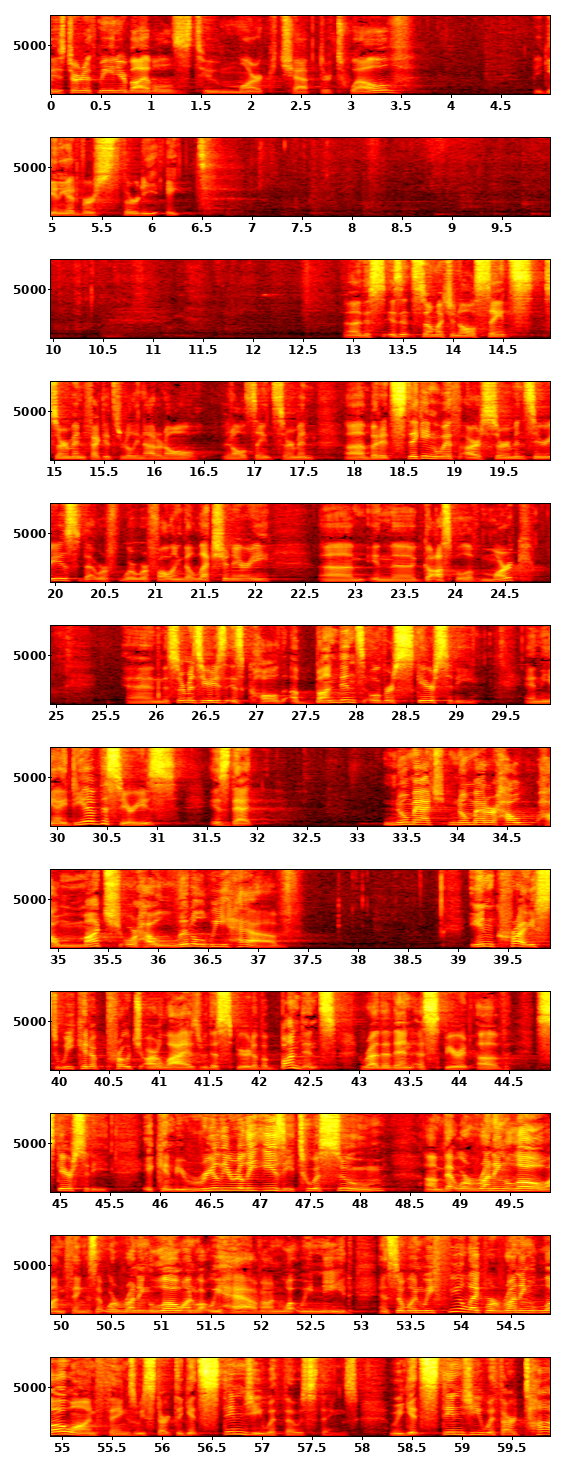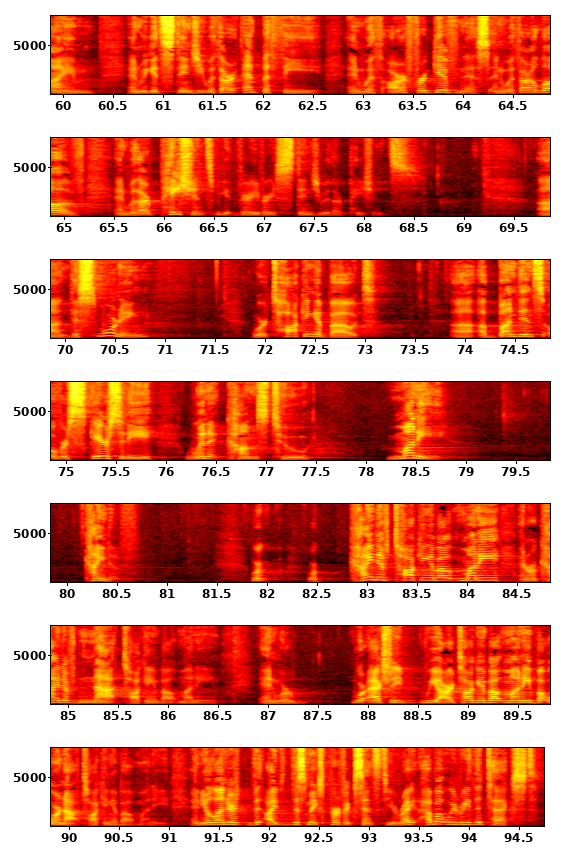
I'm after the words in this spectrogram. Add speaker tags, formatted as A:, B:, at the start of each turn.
A: Please turn with me in your Bibles to Mark chapter 12, beginning at verse 38. Uh, this isn't so much an All Saints sermon. In fact, it's really not an All an All Saints sermon, uh, but it's sticking with our sermon series that we're, where we're following the lectionary um, in the Gospel of Mark. And the sermon series is called Abundance Over Scarcity. And the idea of the series is that no, match, no matter how, how much or how little we have, in Christ, we can approach our lives with a spirit of abundance rather than a spirit of scarcity. It can be really, really easy to assume um, that we're running low on things, that we're running low on what we have, on what we need. And so when we feel like we're running low on things, we start to get stingy with those things. We get stingy with our time, and we get stingy with our empathy, and with our forgiveness, and with our love, and with our patience. We get very, very stingy with our patience. Uh, this morning, we're talking about uh, abundance over scarcity when it comes to money. Kind of. We're, we're kind of talking about money, and we're kind of not talking about money. And we're we're actually we are talking about money but we're not talking about money and you'll under I, this makes perfect sense to you right how about we read the text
